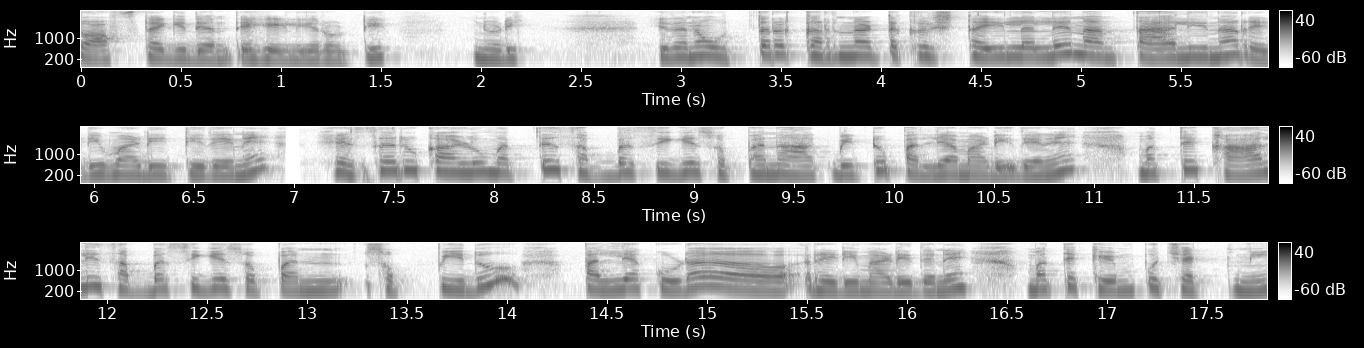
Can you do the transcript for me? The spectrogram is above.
ಸಾಫ್ಟಾಗಿದೆ ಅಂತ ಹೇಳಿ ರೊಟ್ಟಿ. ನೋಡಿ. ಇದನ್ನು ಉತ್ತರ ಕರ್ನಾಟಕ ಸ್ಟೈಲಲ್ಲೇ ನಾನು ತಾಲಿನ ರೆಡಿ ಮಾಡಿ ಇಟ್ಟಿದ್ದೇನೆ ಹೆಸರು, ಕಾಳು ಮತ್ತು ಸಬ್ಬಸಿಗೆ ಸೊಪ್ಪನ್ನು ಹಾಕಿಬಿಟ್ಟು ಪಲ್ಯ ಮಾಡಿದ್ದೇನೆ. ಮತ್ತು ಖಾಲಿ ಸಬ್ಬಸಿಗೆ ಸೊಪ್ಪನ್ನು ಸೊಪ್ಪಿದು ಪಲ್ಯ ಕೂಡ ರೆಡಿ ಮಾಡಿದ್ದೇನೆ. ಮತ್ತು ಕೆಂಪು ಚಟ್ನಿ,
